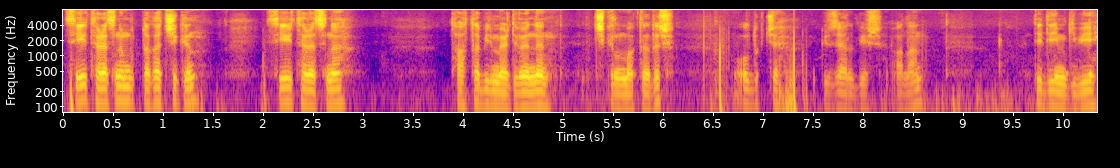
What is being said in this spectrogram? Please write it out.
Seyir terasına mutlaka çıkın. Seyir terasına tahta bir merdivenden çıkılmaktadır. Oldukça güzel bir alan. Dediğim gibi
